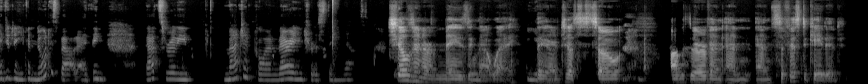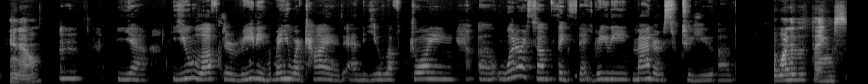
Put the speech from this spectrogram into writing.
I didn't even notice about. I think that's really magical and very interesting. Yes. Children are amazing that way. They are just so observant and and sophisticated. You know? hmm Yeah, you loved reading when you were a child and you loved drawing. Uh, what are some things that really matters to you? Uh, One of the things,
